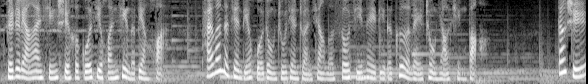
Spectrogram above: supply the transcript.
随着两岸形势和国际环境的变化。台湾的间谍活动逐渐转向了搜集内地的各类重要情报。当时，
